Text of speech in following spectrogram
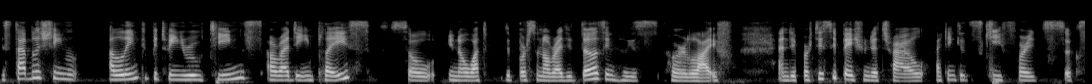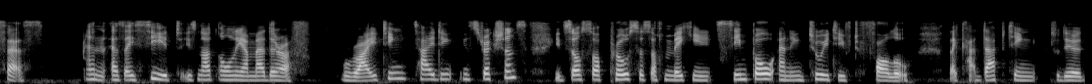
Establishing a link between routines already in place so you know what the person already does in his her life and the participation in the trial i think it's key for its success. And as i see it is not only a matter of writing tidy instructions it's also a process of making it simple and intuitive to follow like adapting to the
